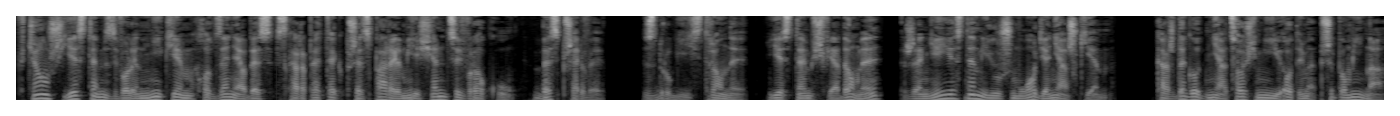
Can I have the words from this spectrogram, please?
Wciąż jestem zwolennikiem chodzenia bez skarpetek przez parę miesięcy w roku, bez przerwy. Z drugiej strony, jestem świadomy, że nie jestem już młodzieniaszkiem. Każdego dnia coś mi o tym przypomina.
